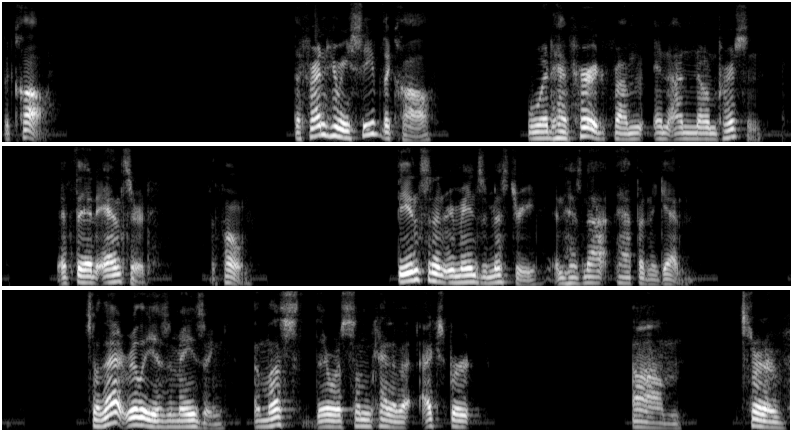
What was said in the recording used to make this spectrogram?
the call. the friend who received the call would have heard from an unknown person if they had answered the phone. The incident remains a mystery and has not happened again. So that really is amazing. Unless there was some kind of expert, um, sort of,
